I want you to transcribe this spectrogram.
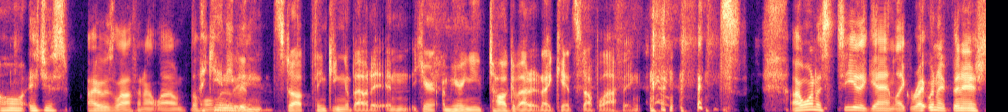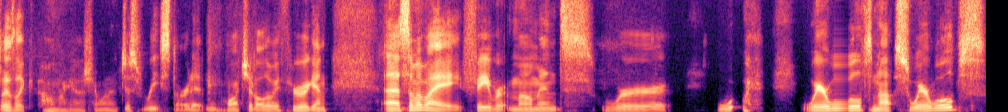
oh, it just I was laughing out loud the I whole can't movie. even stop thinking about it, and here I'm hearing you talk about it, and I can't stop laughing. I want to see it again. Like right when I finished, I was like, "Oh my gosh, I want to just restart it and watch it all the way through again." Uh, some of my favorite moments were w- werewolves, not swearwolves.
